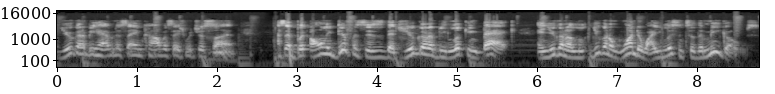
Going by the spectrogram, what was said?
you're going to be having the same conversation with your mm-hmm. son. I said, but only difference is that you're going to be looking back and you're going to you're going to wonder why you listen to the Migos.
